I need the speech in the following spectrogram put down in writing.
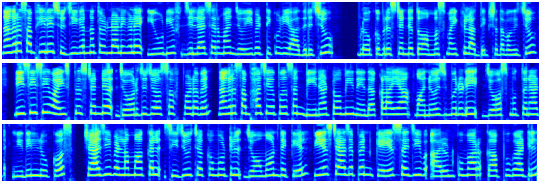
നഗരസഭയിലെ ശുചീകരണ തൊഴിലാളികളെ യു ഡി എഫ് ജില്ലാ ചെയർമാൻ ജോയി വെട്ടിക്കുഴി ആദരിച്ചു. ബ്ലോക്ക് പ്രസിഡന്റ് തോമസ് മൈക്കിൾ അധ്യക്ഷത വഹിച്ചു. D C C vice president George Joseph Padavan നഗരസഭാ ചെയർപേഴ്സൺ ബീന ടോമി നേതാക്കളായ Manoj Murali Jose Muthanattu Nithin Lukose Shaji Vellamakkal Siju Chakkamoottil Jomon Thekkel P S Rajappan K S Sajeev Arunkumar Kappukattil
